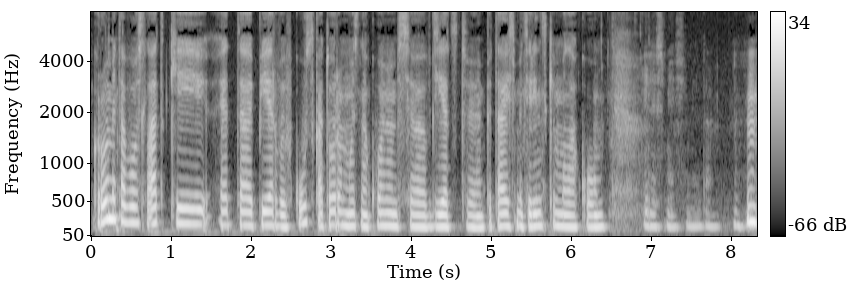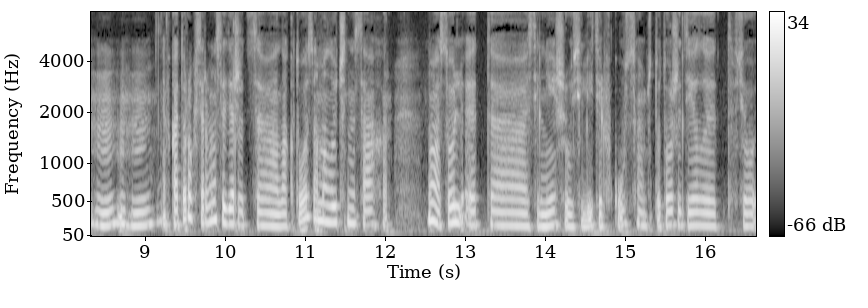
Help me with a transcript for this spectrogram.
Кроме того, сладкий — это первый вкус, с которым мы знакомимся в детстве, питаясь материнским молоком. Или смесями, да. Угу, угу. В которых все равно содержится лактоза, молочный сахар, ну а соль это сильнейший усилитель вкуса, что тоже делает все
